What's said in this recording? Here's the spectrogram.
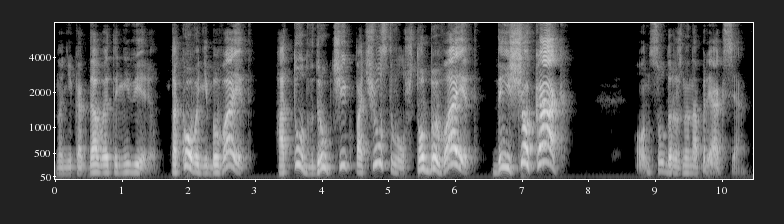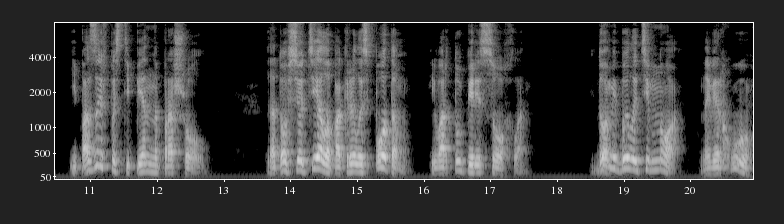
но никогда в это не верил. Такого не бывает. А тут вдруг Чик почувствовал, что бывает, да еще как! Он судорожно напрягся, и позыв постепенно прошел. Зато все тело покрылось потом, и во рту пересохло. В доме было темно. Наверху,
